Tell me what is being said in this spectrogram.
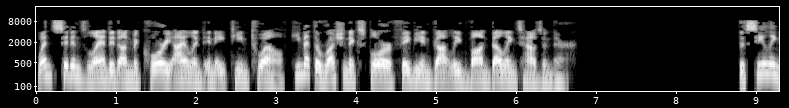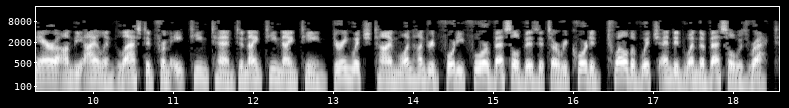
When Siddons landed on Macquarie Island in 1812, he met the Russian explorer Fabian Gottlieb von Bellingshausen there. The sealing era on the island lasted from 1810 to 1919, during which time 144 vessel visits are recorded, 12 of which ended when the vessel was wrecked.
